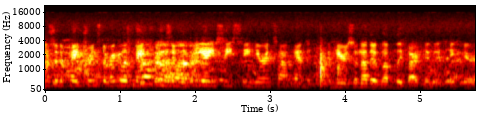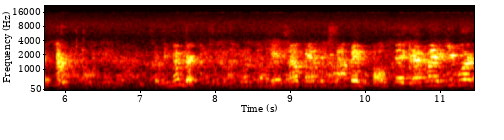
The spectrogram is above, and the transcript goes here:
these are the patrons, the regular patrons of the PACC here in South Hadley. And here's another lovely bartender to take care of you. So remember, here in South Hadley, stop in, folks. Oh. Hey, can I play the keyboard?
